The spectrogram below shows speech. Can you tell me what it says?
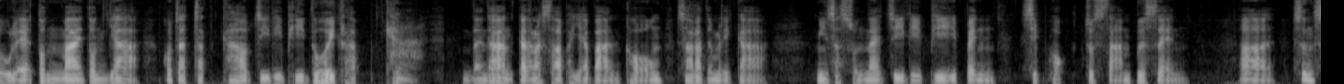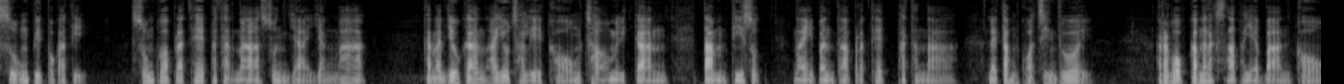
ดูแลต้นไม้ต้นหญ้าก็จะจัดข้าว GDP ด้วยครับค่ะในด้านการรักษาพยาบาลของสหรัฐอเมริกา มีสัดส่วนใน GDP เป็น 16.3เปอร์เซ็นต์ซึ่งสูงผิดปกติ สูงกว่าประเทศพัฒนาส่วนใหญ่อย่างมาก ขณะเดียวกันอายุเฉลี่ยของชาวอเมริกันต่ำที่สุดในบรรดาประเทศพัฒนา และต่ำกว่าจีนด้วย ระบบการรักษาพยาบาลของ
